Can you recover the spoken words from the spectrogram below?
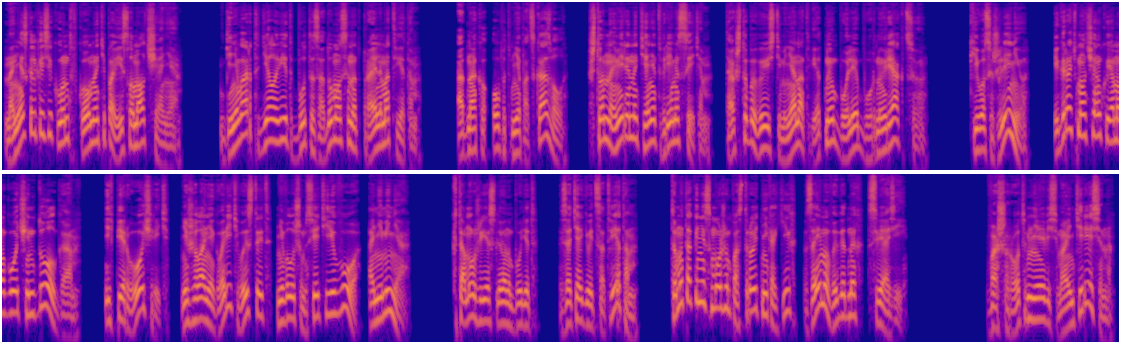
На несколько секунд в комнате повисло молчание. Геневард делал вид, будто задумался над правильным ответом. Однако опыт мне подсказывал, что он намеренно тянет время с этим, так чтобы вывести меня на ответную, более бурную реакцию. К его сожалению, играть в молчанку я могу очень долго, и в первую очередь нежелание говорить выстоит не в лучшем свете его, а не меня. К тому же, если он будет затягивать с ответом, то мы так и не сможем построить никаких взаимовыгодных связей. Ваш род мне весьма интересен.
